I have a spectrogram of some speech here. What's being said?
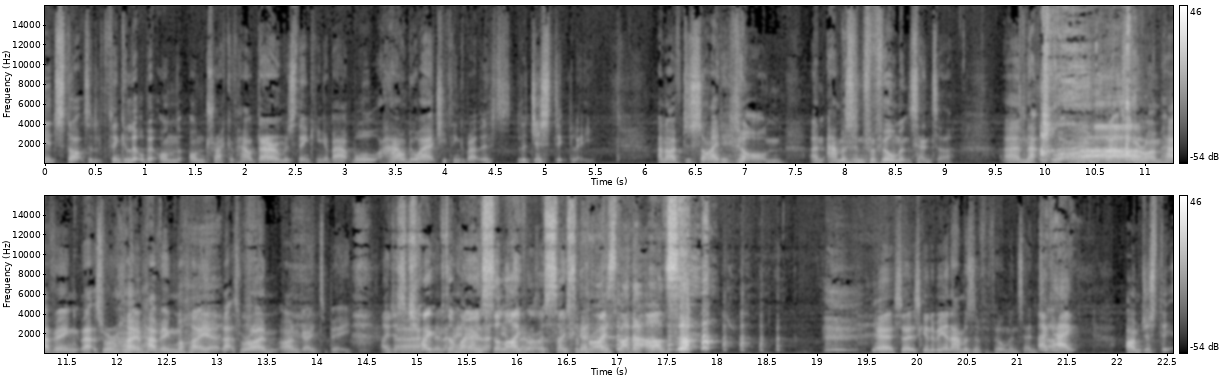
did start to think a little bit on on track of how Darren was thinking about. Well, how do I actually think about this logistically? And I've decided on an Amazon fulfillment center, and that's what I'm. That's where Ah. I'm having. That's where I'm having my. Uh, that's where I'm. I'm going to be. I just Uh, choked an- on my own an- saliva. I was so surprised by that answer. Yeah, so it's going to be an Amazon fulfillment center. okay. I'm just th-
